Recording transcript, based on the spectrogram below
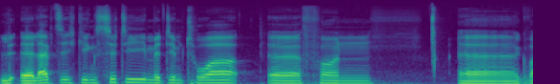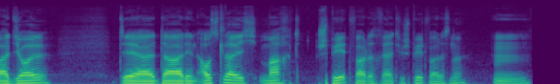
Le äh, Leipzig gegen City mit dem Tor äh, von äh, Guardiol, der da den Ausgleich macht. Spät war das, relativ spät war das, ne? Hm.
